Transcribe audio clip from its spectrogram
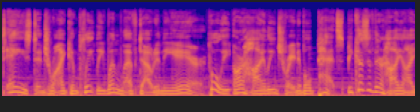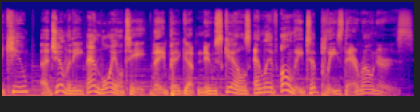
days to dry completely when left out in the air. Puli are highly trainable pets because of their high IQ, agility, and loyalty. They pick up new skills and live only to please their owners.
